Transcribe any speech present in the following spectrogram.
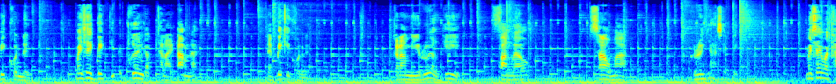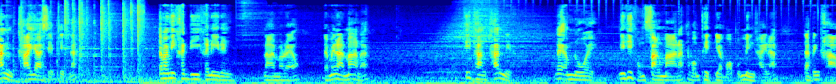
บิ๊กคนหนึ่ง ไม่ใช่บิ๊กที่เป็นเพื่อนกับทนายตั้มนะ แต่บิ๊กอีกคนหนึ่งกำลังมีเรื่องที่ฟังแล้วเศร้ามาก เรื่องยาเสพติด ไม่ใช่ว่าท่านค้ายาเสพติดนะ แต่มันมีคดีคดีหนึ่งนานมาแล้ว แต่ไม่นานมากนะ ที่ทางท่านเนี่ย ได้อำนวย นี่ที่ผมฟังมานะ ถ้าผมผิดอย่าบอกผมหมิ่นใครนะ แต่เป็นข่าว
